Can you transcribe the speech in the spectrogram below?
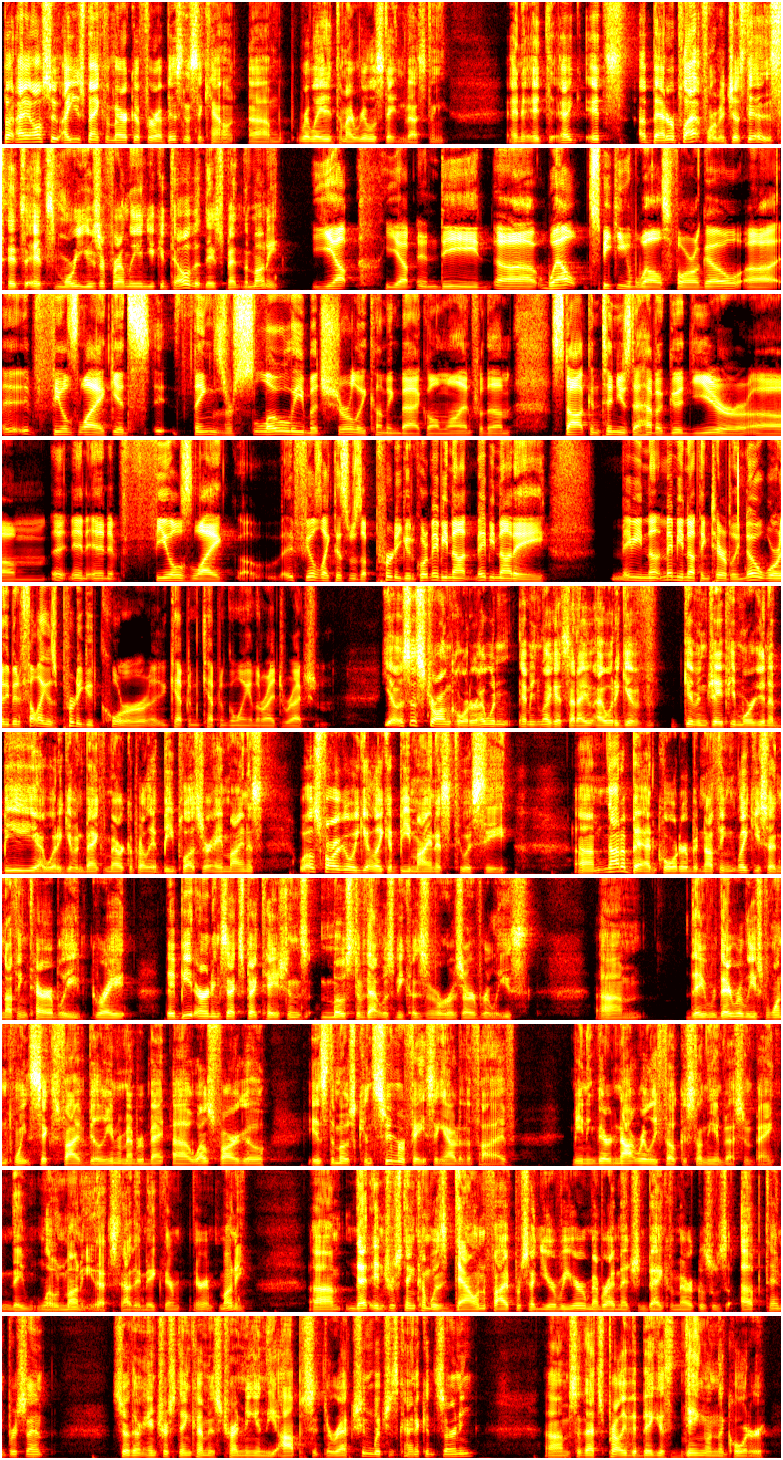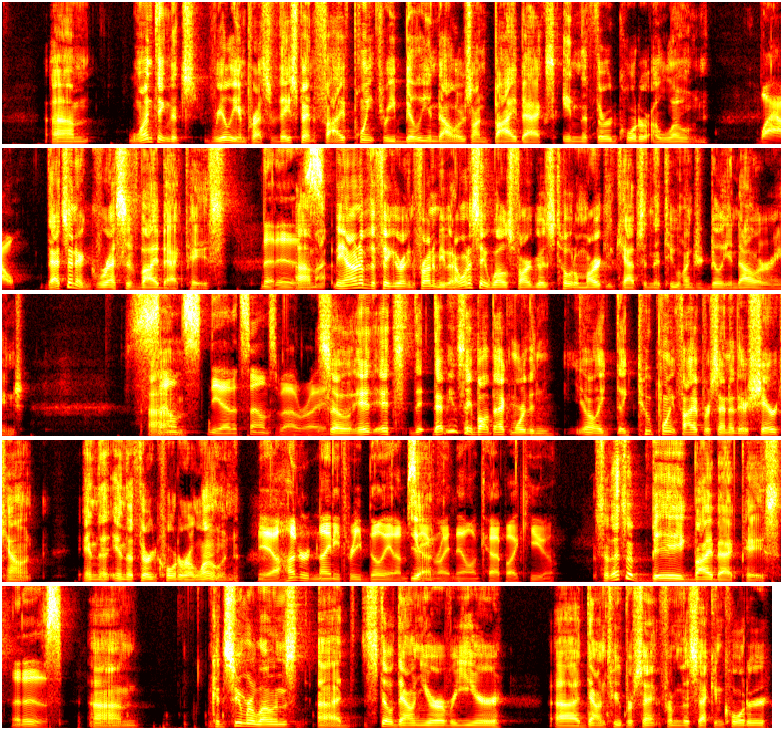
But I also I use Bank of America for a business account um, related to my real estate investing, and it it's a better platform. It just is. It's it's more user friendly, and you can tell that they spent the money. Yep, yep, indeed. Uh, well, speaking of Wells Fargo, uh, it feels like it's it, things are slowly but surely coming back online for them. Stock continues to have a good year, um, and, and it feels like uh, it feels like this was a pretty good quarter. Maybe not, maybe not a maybe not maybe nothing terribly noteworthy, but it felt like it was a pretty good quarter. It kept him kept him going in the right direction. Yeah, it was a strong quarter. I wouldn't. I mean, like I said, I, I would have give given J.P. Morgan a B. I would have given Bank of America probably a B plus or A minus. Wells Fargo would get like a B minus to a C. Um, not a bad quarter, but nothing like you said, nothing terribly great. They beat earnings expectations. Most of that was because of a reserve release. Um, they they released 1.65 billion. Remember, uh, Wells Fargo is the most consumer facing out of the five, meaning they're not really focused on the investment banking. They loan money. That's how they make their, their money. Um, net interest income was down 5% year over year. Remember, I mentioned Bank of America's was up 10%. So their interest income is trending in the opposite direction, which is kind of concerning. Um, so that's probably the biggest ding on the quarter. Um, one thing that's really impressive, they spent $5.3 billion on buybacks in the third quarter alone. Wow. That's an aggressive buyback pace. That is. Um, I mean, I don't have the figure right in front of me, but I want to say Wells Fargo's total market cap's in the two hundred billion dollar range. Sounds um, yeah, that sounds about right. So it, it's that means they bought back more than you know like like two point five percent of their share count in the in the third quarter alone. Yeah, 193 billion. I'm seeing yeah. right now on Cap IQ. So that's a big buyback pace. That is. Um, consumer loans uh, still down year over year uh, down 2% from the second quarter.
